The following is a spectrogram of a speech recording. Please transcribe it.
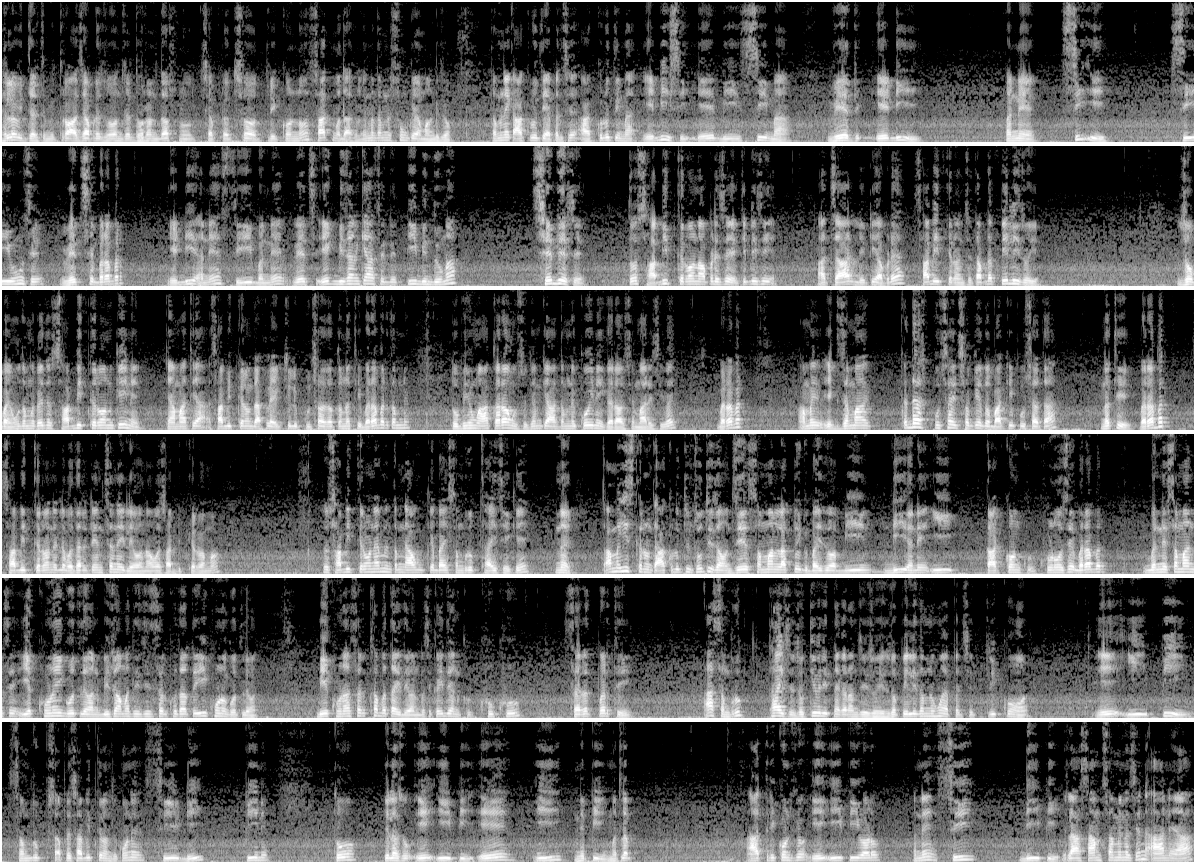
Hello વિદ્યાર્થી મિત્રો, આજે આપણે જોવાનું છે ધોરણ દસનું ચેપ્ટર છ, ત્રિકોણનો સાતમો દાખલો. એમાં તમને શું કહેવા માંગજો? તમને એક આકૃતિ આપેલ છે. આકૃતિમાં એબીસી એ બી સીમાં વેધ એડી અને સીઈ સીઈ શું છે? વેધ છે, બરાબર? એડી અને સીઈ બંને વેધ છે. એકબીજાને ક્યાં છે પી બિંદુમાં છેદે છે. તો સાબિત કરવાનું આપણે છે, કેટલી છે? આ ચાર લીટી આપણે સાબિત કરવાની છે. તો આપણે પેલી જોઈએ. જો ભાઈ, હું તમને કહી દઉં, સાબિત કરવાનું કહી ને કે આમાંથી આ સાબિત કરવાનો દાખલા એકચ્યુઅલી પૂછાતો તો નથી, બરાબર તમને? તો બી હું આ કરાવું છું, કેમ કે આ તમને કોઈ નહીં કરાવશે મારી સિવાય, બરાબર? અમે એક્ઝામમાં કદાચ પૂછાઈ શકે તો બાકી પૂછાતા નથી, બરાબર? સાબિત કરવાનું એટલે વધારે ટેન્શન નહીં લેવાનું આવો સાબિત કરવામાં. તો સાબિત કરવાનું એમ ને તમને આવું કે ભાઈ સમરૂપ થાય છે કે નહીં? તો આમાં એ જ કરવાનું કે આકૃતિ જોતી જવાનું જે સમાન લાગતું હોય કે ભાઈ જો આ બી ડી અને ઈ કાટકોણ ખૂ- ખૂણો છે, બરાબર? બંને સમાન છે. એક ખૂણો ગોત લેવાનો, બીજો આમાંથી જે સરખું થતો એ ખૂણો ગોત લેવાનો. બે ખૂણા સરખા બતાવી દેવાનું, પછી કહી દેવાનું ખૂખું શરત પરથી આ સમરૂપ થાય છે. જો કેવી રીતના કરવાનું છે જોઈએ. જો પેલી તમને શું આપે છે, ત્રિકોણ એ ઈ પી સમરૂપ આપણે સાબિત કરવાનું છે. કોને? સી, ડી, પી ને. તો પેલા જો એ, ઈ, પી. એ, ઈ ને પી. મતલબ આ ત્રિકોણ થયો એ, ઈ, પી વાળો અને સી ડી પી એટલે આ સામ સામેના છે ને, આ ને આ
